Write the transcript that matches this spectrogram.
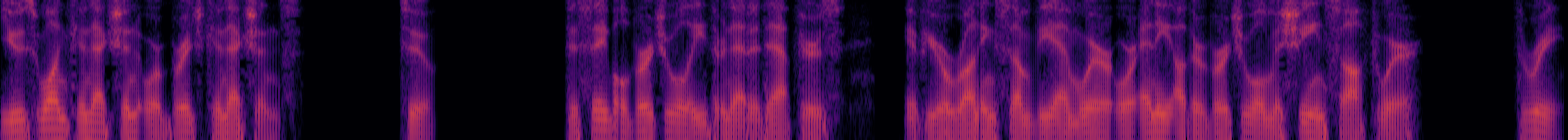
Use one connection or bridge connections. 2. Disable virtual Ethernet adapters, if you're running some VMware or any other virtual machine software. 3.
